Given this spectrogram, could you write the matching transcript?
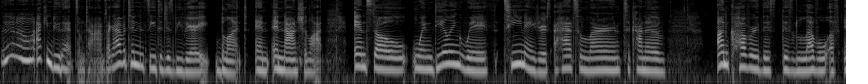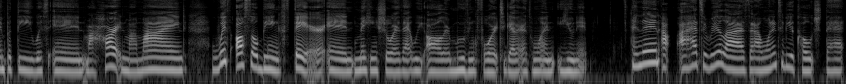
you know, I can do that sometimes. Like I have a tendency to just be very blunt and, and nonchalant. And so when dealing with teenagers, I had to learn to kind of uncover this this level of empathy within my heart and my mind with also being fair and making sure that we all are moving forward together as one unit. And then I, I had to realize that I wanted to be a coach that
